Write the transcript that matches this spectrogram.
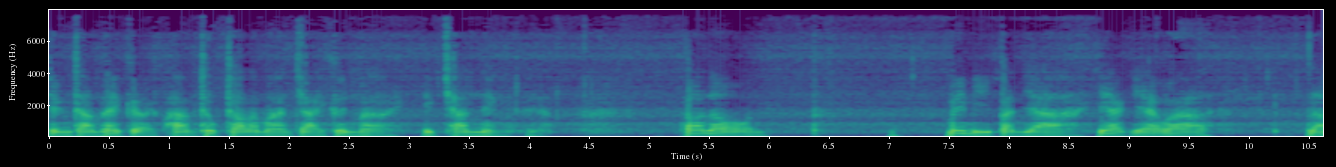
จึงทำให้เกิดความทุกข์ทรมานใจขึ้นมาอีกชั้นหนึ่ง เพราะเราไม่มีปัญญาแยกแยะว่าเรา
